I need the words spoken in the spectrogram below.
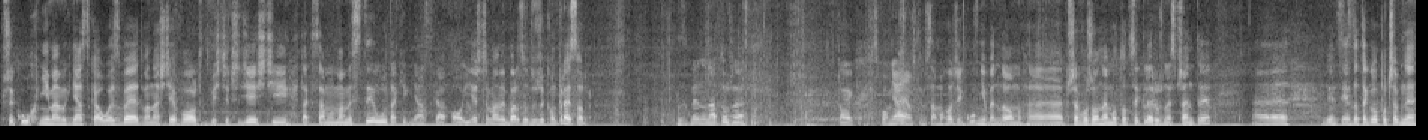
Przy kuchni mamy gniazdka USB 12V, 230, tak samo mamy z tyłu takie gniazdka. O i jeszcze mamy bardzo duży kompresor. Ze względu na to, że tak jak wspomniałem, w tym samochodzie głównie będą e, przewożone motocykle, różne sprzęty. E, więc jest do tego potrzebny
